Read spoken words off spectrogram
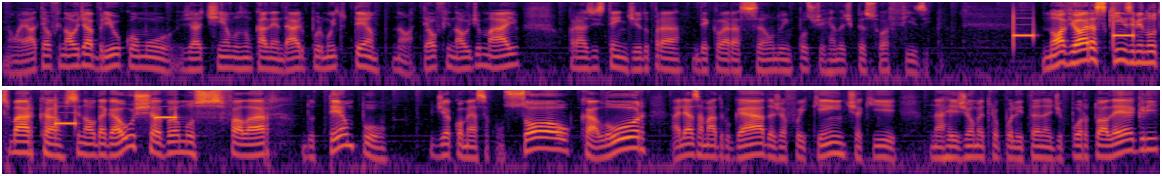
Não é até o final de abril, como já tínhamos no calendário por muito tempo. Não, até o final de maio, prazo estendido para declaração do imposto de renda de pessoa física. 9 horas 15 minutos marca o sinal da gaúcha. Vamos falar do tempo. O dia começa com sol, calor. Aliás, a madrugada já foi quente aqui na região metropolitana de Porto Alegre.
